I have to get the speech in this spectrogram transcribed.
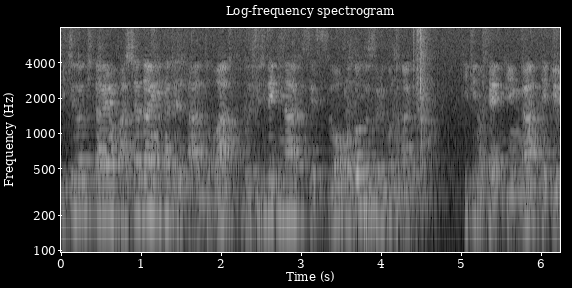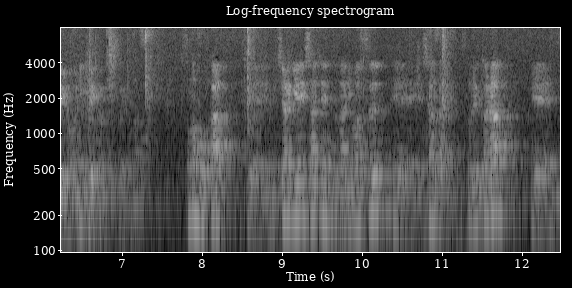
一度機体を発射台に立てた後は物理的なアクセスをほとんどすることなく機器の転勤ができるように計画しております。その他、え、打ち上げ射点となります、えー、車載それから、え、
